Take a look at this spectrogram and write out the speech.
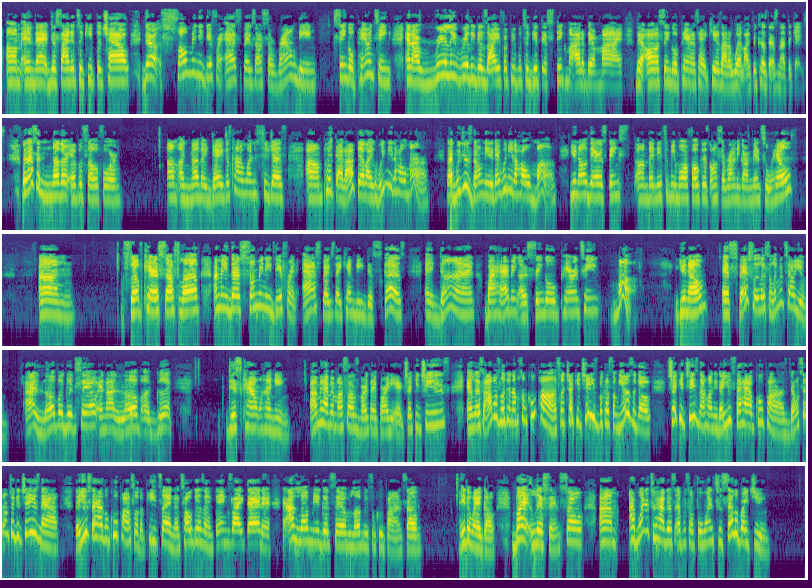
um and that decided to keep the child. There are so many different aspects are surrounding single parenting and i really really desire for people to get this stigma out of their mind that all single parents had kids out of wedlock because that's not the case but that's another episode for um another day just kind of wanted to just um put that out there like we need a whole month like we just don't need a day we need a whole month you know there's things um that need to be more focused on surrounding our mental health um self care, self love. I mean, there's so many different aspects that can be discussed and done by having a single parenting month. You know, especially, listen, let me tell you, I love a good sale and I love a good discount, honey. I'm having my son's birthday party at Chuck E. Cheese. And listen, I was looking up some coupons for Chuck E. Cheese because some years ago, Chuck E. Cheese now, honey, they used to have coupons. Don't sit on Chuck E. Cheese now. They used to have some coupons for the pizza and the tokens and things like that. And I love me a good sale, love me some coupons. So either way it go. But listen, so um I wanted to have this episode for one to celebrate you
